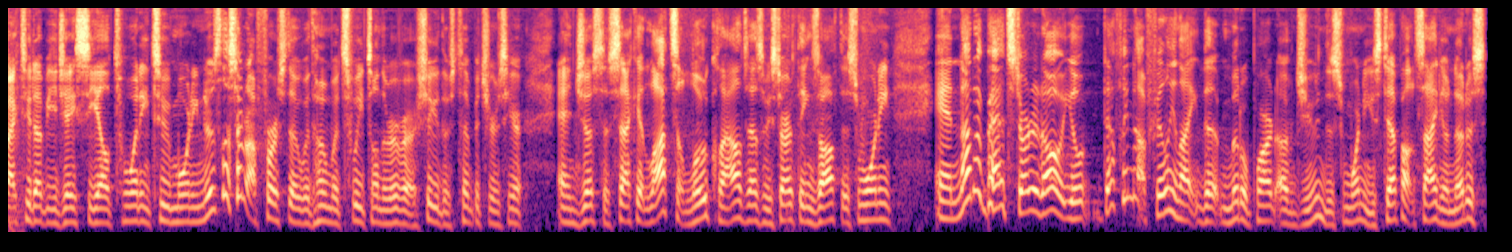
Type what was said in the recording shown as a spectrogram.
back to WJCL 22 Morning News. Let's start off first, though, with Homewood Suites on the river. I'll show you those temperatures here in just a second. Lots of low clouds as we start things off this morning. And not a bad start at all. You'll definitely not feeling like the middle part of June this morning. You step outside, you'll notice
